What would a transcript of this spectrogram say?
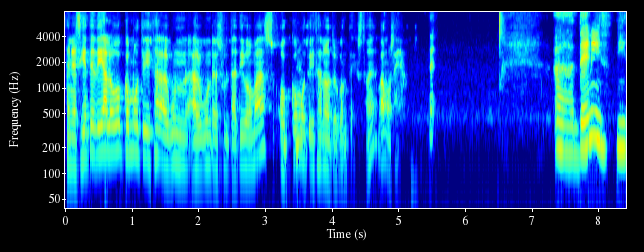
en el siguiente diálogo cómo utilizar algún, algún resultativo más o cómo utilizarlo en otro contexto. ¿eh? Vamos allá. Uh, Dennis, 你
